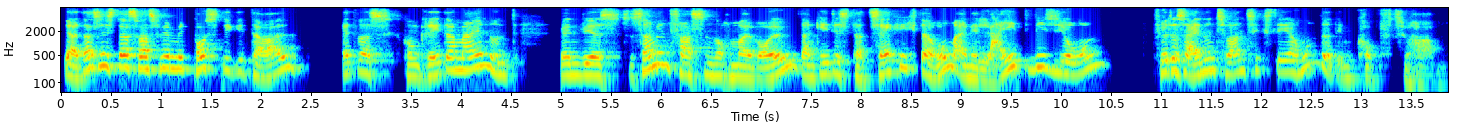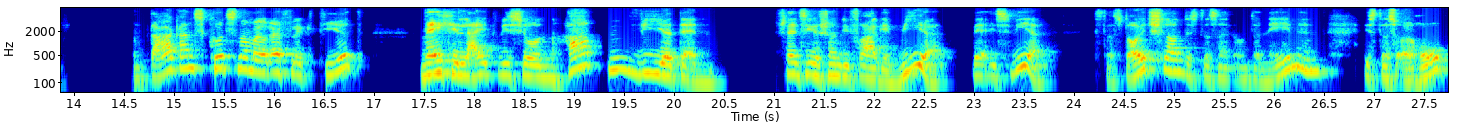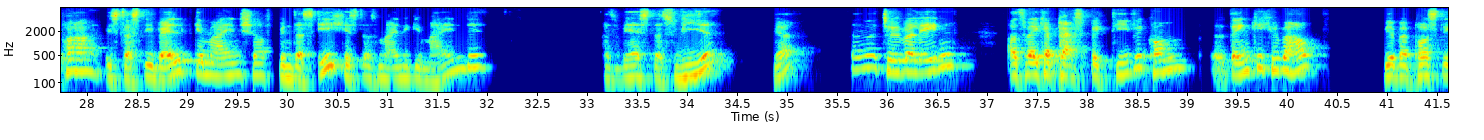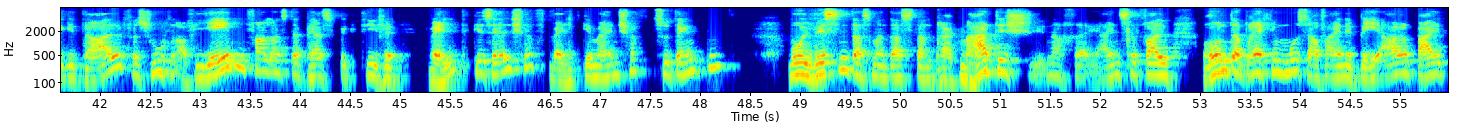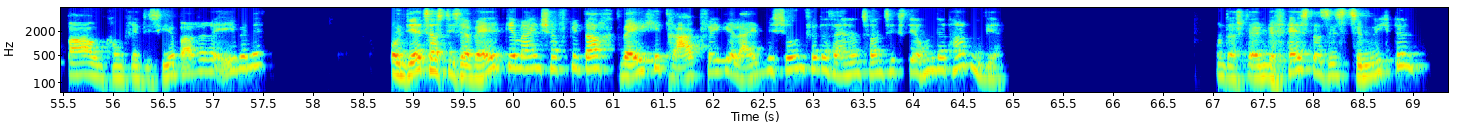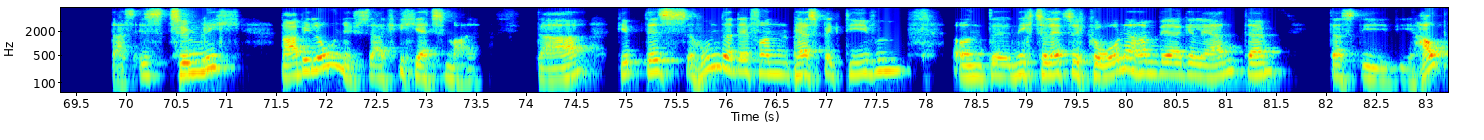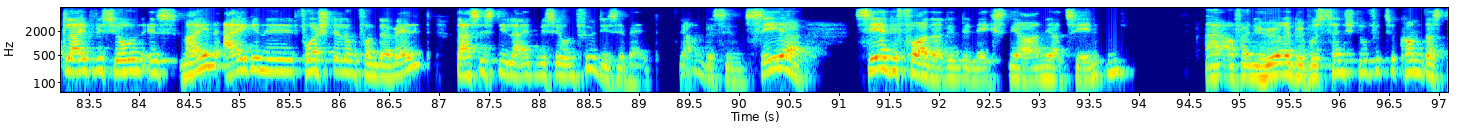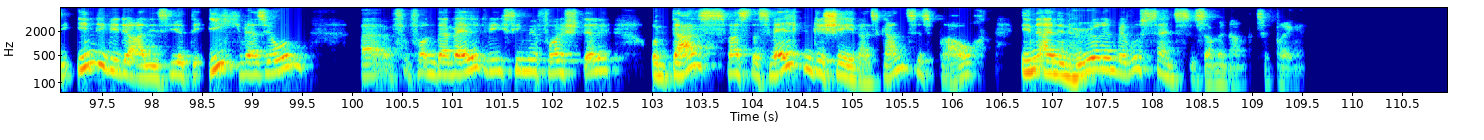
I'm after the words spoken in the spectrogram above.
Ja, das ist das, was wir mit Postdigital etwas konkreter meinen. Und wenn wir es zusammenfassen nochmal wollen, dann geht es tatsächlich darum, eine Leitvision für das 21. Jahrhundert im Kopf zu haben. Und da ganz kurz nochmal reflektiert, welche Leitvision haben wir denn? Stellt sich ja schon die Frage, wir, wer ist wir? Ist das Deutschland? Ist das ein Unternehmen? Ist das Europa? Ist das die Weltgemeinschaft? Bin das ich? Ist das meine Gemeinde? Also wer ist das wir? Ja, zu überlegen, aus welcher Perspektive kommen, äh, denke ich überhaupt. Wir bei Postdigital versuchen auf jeden Fall aus der Perspektive Weltgesellschaft, Weltgemeinschaft zu denken. Wohl wissen, dass man das dann pragmatisch nach Einzelfall runterbrechen muss auf eine bearbeitbar und konkretisierbare Ebene. Und jetzt aus dieser Weltgemeinschaft gedacht, welche tragfähige Leitvision für das 21. Jahrhundert haben wir? Und da stellen wir fest, das ist ziemlich dünn. Das ist ziemlich babylonisch, sage ich jetzt mal. Da gibt es hunderte von Perspektiven und äh, nicht zuletzt durch Corona haben wir gelernt, äh, dass die, die Hauptleitvision ist meine eigene Vorstellung von der Welt. Das ist die Leitvision für diese Welt. Ja, wir sind sehr, sehr gefordert in den nächsten Jahren, Jahrzehnten, äh, auf eine höhere Bewusstseinsstufe zu kommen, dass die individualisierte Ich-Version äh, von der Welt, wie ich sie mir vorstelle, und das, was das Weltengeschehen als Ganzes braucht, in einen höheren Bewusstseinszusammenhang zu bringen.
